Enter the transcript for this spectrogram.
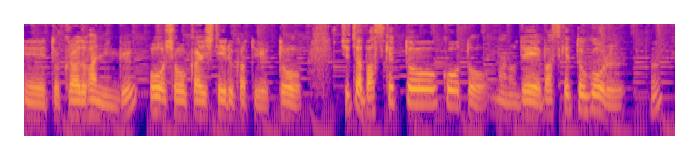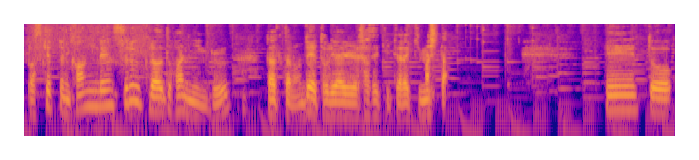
えーと、クラウドファンディングを紹介しているかというと、実はバスケットコートなので、バスケットゴール、ん？バスケットに関連するクラウドファンディングだったので取り上げさせていただきました。えっ、と、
